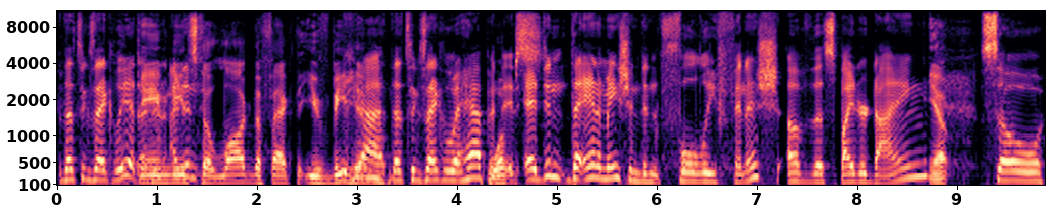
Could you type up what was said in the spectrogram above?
that's exactly it. I Game I needs didn't- to log the fact that you've beat Yeah, him. Yeah, that's exactly what happened. It, it didn't. The animation didn't fully finish of the spider dying. Yep. So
